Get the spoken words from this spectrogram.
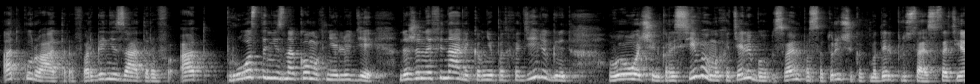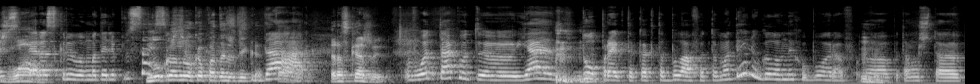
От кураторов, организаторов, от просто незнакомых мне людей. Даже на финале ко мне подходили, говорят, вы очень красивые, мы хотели бы с вами посотрудничать как модель плюс сайз. Кстати, я же Вау. себя раскрыла в модели плюс сайз. Ну-ка, еще. ну-ка, подожди-ка. Да. Так, расскажи. Вот так вот э, я до проекта как-то была фотомоделью головных уборов, э, потому что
